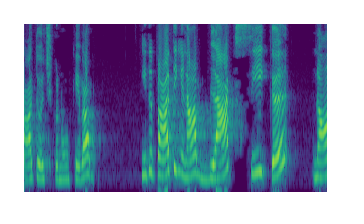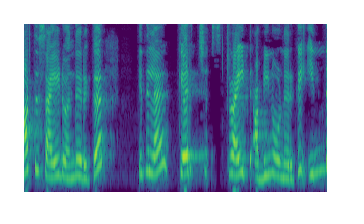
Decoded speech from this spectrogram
பார்த்து வச்சுக்கணும் ஓகேவா இது பாத்தீங்கன்னா பிளாக் சீக்கு நார்த் சைடு வந்து இருக்கு. இதுல கெர்ச் ஸ்ட்ரைட் அப்படின்னு ஒன்று இருக்கு. இந்த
